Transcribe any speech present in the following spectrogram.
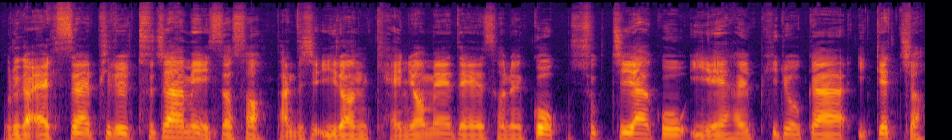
우리가 XRP를 투자함에 있어서 반드시 이런 개념에 대해서는 꼭 숙지하고 이해할 필요가 있겠죠.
